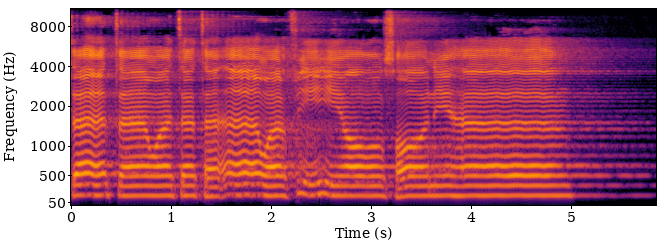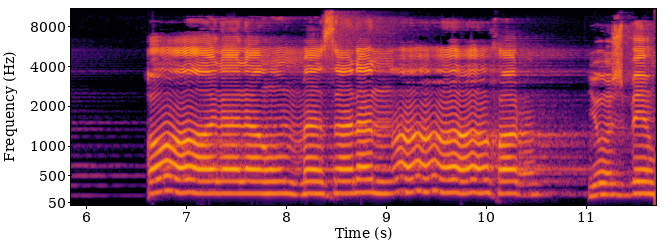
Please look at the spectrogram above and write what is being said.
تأتى وتتآوى في أغصانها. قال لهم مثلا آخر يشبه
